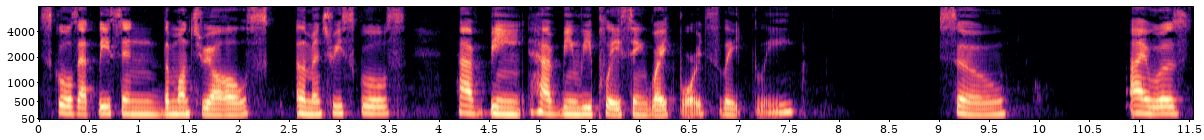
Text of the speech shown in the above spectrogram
schools, at least in the Montreal elementary schools, have been have been replacing whiteboards lately. So, I was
